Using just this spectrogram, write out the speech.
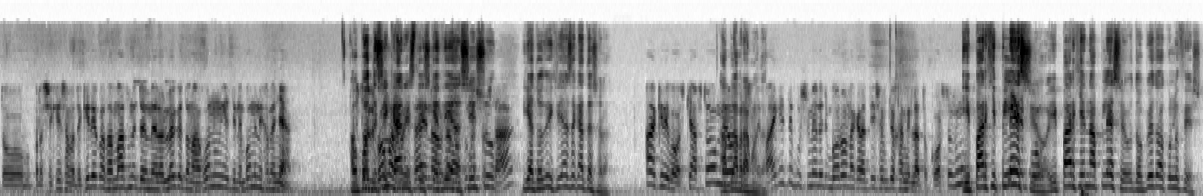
Το προσεχές Σαββατοκύριακο θα μάθουμε το ημερολόγιο των αγώνων για την επόμενη χρονιά. Οπότε λοιπόν, εσύ κάνεις τη σχεδίασή σου για το 2014. Ακριβώς. Και αυτό με Απλά πράγματα. Πάγεται, που σημαίνει ότι μπορώ να κρατήσω πιο χαμηλά το κόστος μου. Υπάρχει πλαίσιο. Υπάρχει ένα πλαίσιο το οποίο το ακολουθείς.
